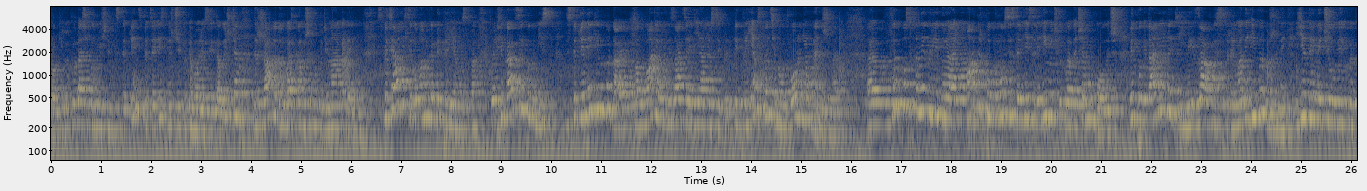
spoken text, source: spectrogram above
років, викладач економічних дисциплін, спеціаліст вищої категорії освіта вища, Державна Донбаська машинобудівна академія. Спеціальність економіка підприємництва, кваліфікація економіст, дисципліни, які викладає, планування, організація діяльності підприємства, ціноутворення, менеджмент. Е, Випускник рідної Альма-Матер повернувся Сергій Сергійович викладачем у коледж. Відповідальний, надійний, завжди стриманий і виважений. Єдиний чоловік викладач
